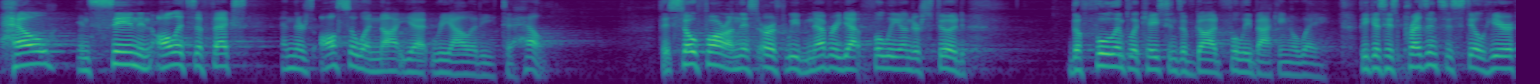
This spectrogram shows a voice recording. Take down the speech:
hell and sin and all its effects. And there's also a not yet reality to hell. That so far on this earth, we've never yet fully understood the full implications of God fully backing away because his presence is still here.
